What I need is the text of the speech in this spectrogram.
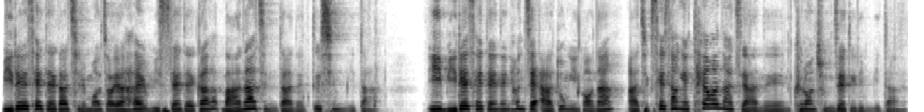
미래 세대가 짊어져야 할 윗세대가 많아진다는 뜻입니다. 이 미래 세대는 현재 아동이거나 아직 세상에 태어나지 않은 그런 존재들입니다.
